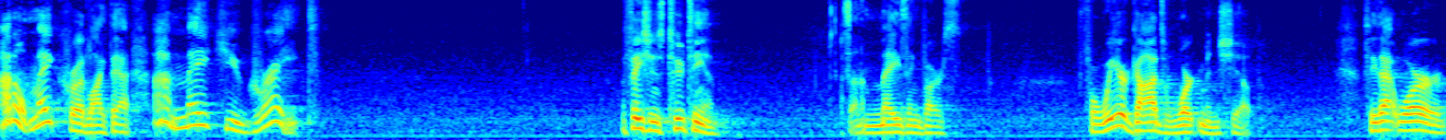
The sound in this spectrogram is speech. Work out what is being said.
I don't make crud like that. I make you great. Ephesians 2:10. It's an amazing verse. For we are God's workmanship. See that word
